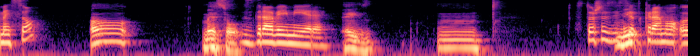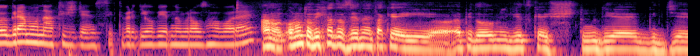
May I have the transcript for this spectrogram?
Meso? A, meso. V zdravej miere. Hej. Mm, 160 my, gramov, e, gramov na týždeň si tvrdil v jednom rozhovore. Áno, ono to vychádza z jednej takej e, epidemiologickej štúdie, kde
